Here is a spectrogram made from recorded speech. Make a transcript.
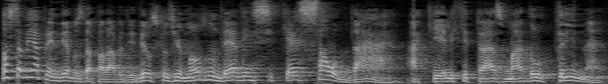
Nós também aprendemos da palavra de Deus que os irmãos não devem sequer saudar aquele que traz má doutrina.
